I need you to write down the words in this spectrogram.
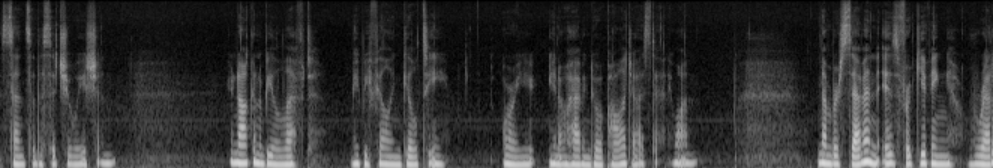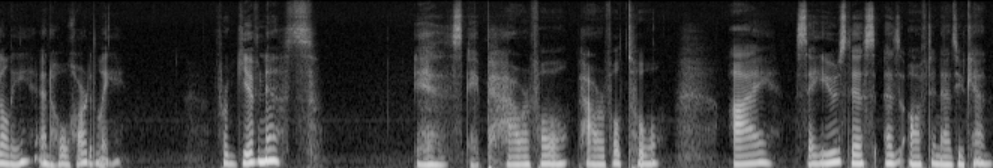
sense of the situation, you're not going to be left maybe feeling guilty or you you know having to apologize to anyone. Number 7 is forgiving readily and wholeheartedly. Forgiveness is a powerful powerful tool. I say use this as often as you can.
